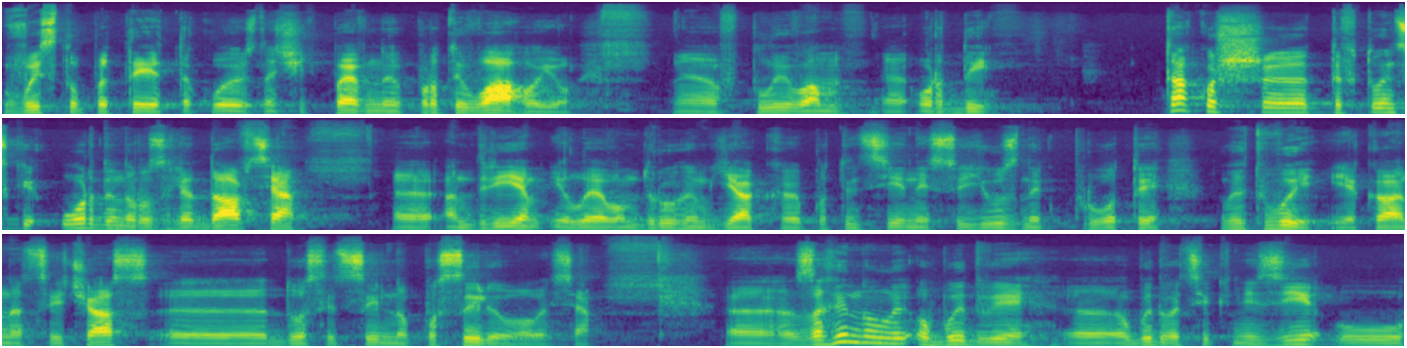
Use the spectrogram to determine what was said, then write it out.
виступити такою, значить, певною противагою е, впливам е, Орди. Також е, Тевтонський орден розглядався Андрієм і Левом II як е, потенційний союзник проти Литви, яка на цей час е, досить сильно посилювалася. Е, Загинули обидві, е, обидва ці князі у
